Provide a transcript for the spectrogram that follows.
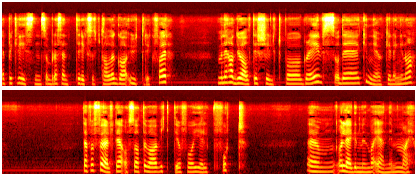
epikrisen som ble sendt til Rikshospitalet, ga uttrykk for. Men jeg hadde jo alltid skyldt på Graves, og det kunne jeg jo ikke lenger nå. Derfor følte jeg også at det var viktig å få hjelp fort. Um, og legen min var enig med meg.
